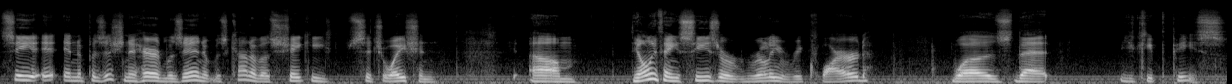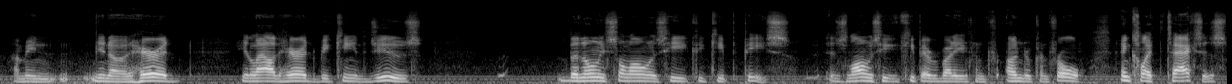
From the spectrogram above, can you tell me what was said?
see, in the position that Herod was in, it was kind of a shaky situation. Um, the only thing Caesar really required was that you keep the peace. I mean, you know, Herod, he allowed Herod to be king of the Jews, but only so long as he could keep the peace. As long as he could keep everybody under control and collect the taxes,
